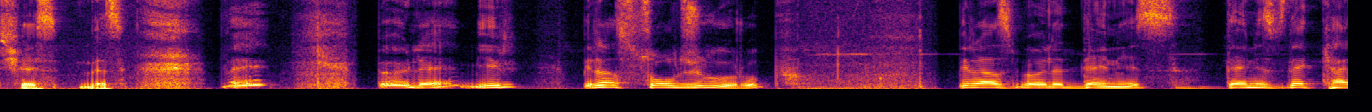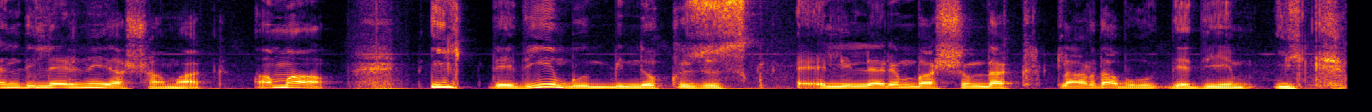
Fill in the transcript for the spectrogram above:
şey ve böyle bir biraz solcu grup biraz böyle deniz, denizde kendilerini yaşamak ama ilk dediğim bu 1950'lerin başında 40'larda bu dediğim ilk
